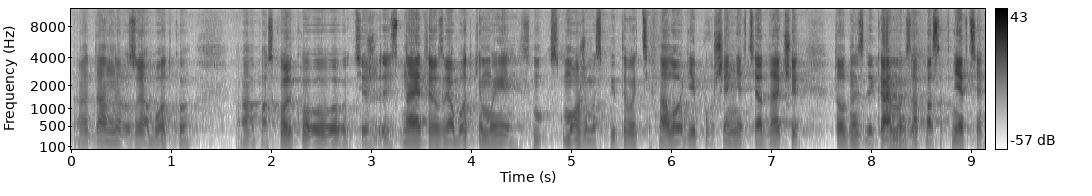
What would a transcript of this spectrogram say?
э, данную разработку, поскольку на этой разработке мы сможем испытывать технологии повышения нефтеотдачи трудноизвлекаемых запасов нефти.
